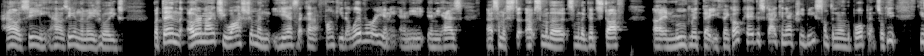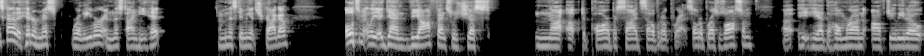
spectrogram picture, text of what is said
how is he? How is he in the major leagues?" But then other nights you watch him and he has that kind of funky delivery and he and he and he has uh, some of st- uh, some of the some of the good stuff uh, and movement that you think, okay, this guy can actually be something in the bullpen. So he he's kind of a hit or miss reliever, and this time he hit. I mean, this game against Chicago. Ultimately, again, the offense was just not up to par. Besides Salvador Perez, Salvador Perez was awesome. Uh, he, he, had the home run off Giolito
